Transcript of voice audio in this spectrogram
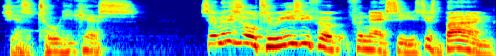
She has a Togekiss. See, I mean, this is all too easy for, for Nessie. It's just bang.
